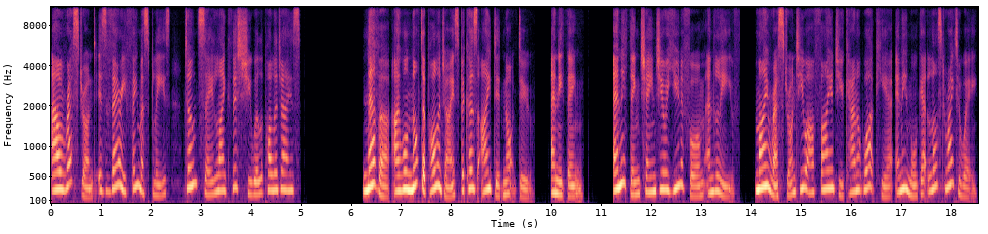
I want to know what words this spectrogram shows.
Our restaurant is very famous. Please don't say like this. She will apologize. Never, I will not apologize because I did not do anything. Anything, change your uniform and leave. My restaurant, you are fired. You cannot work here anymore. Get lost right away.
